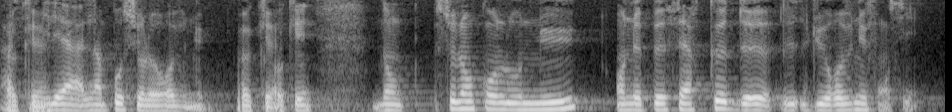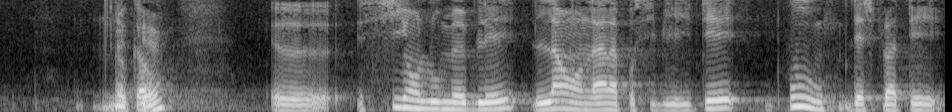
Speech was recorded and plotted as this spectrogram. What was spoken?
assimilée à l'impôt sur le revenu. Ok. Donc, selon qu'on loue nu, on ne peut faire que de, du revenu foncier. D'accord euh, Si on loue meublé, là, on a la possibilité ou d'exploiter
